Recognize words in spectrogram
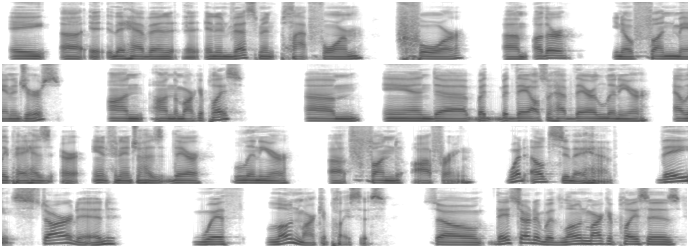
a uh, they have an an investment platform for um, other you know fund managers on on the marketplace. Um, and uh, but but they also have their linear. Alipay has or Ant Financial has their linear uh, fund offering. What else do they have? They started with loan marketplaces. So they started with loan marketplaces.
